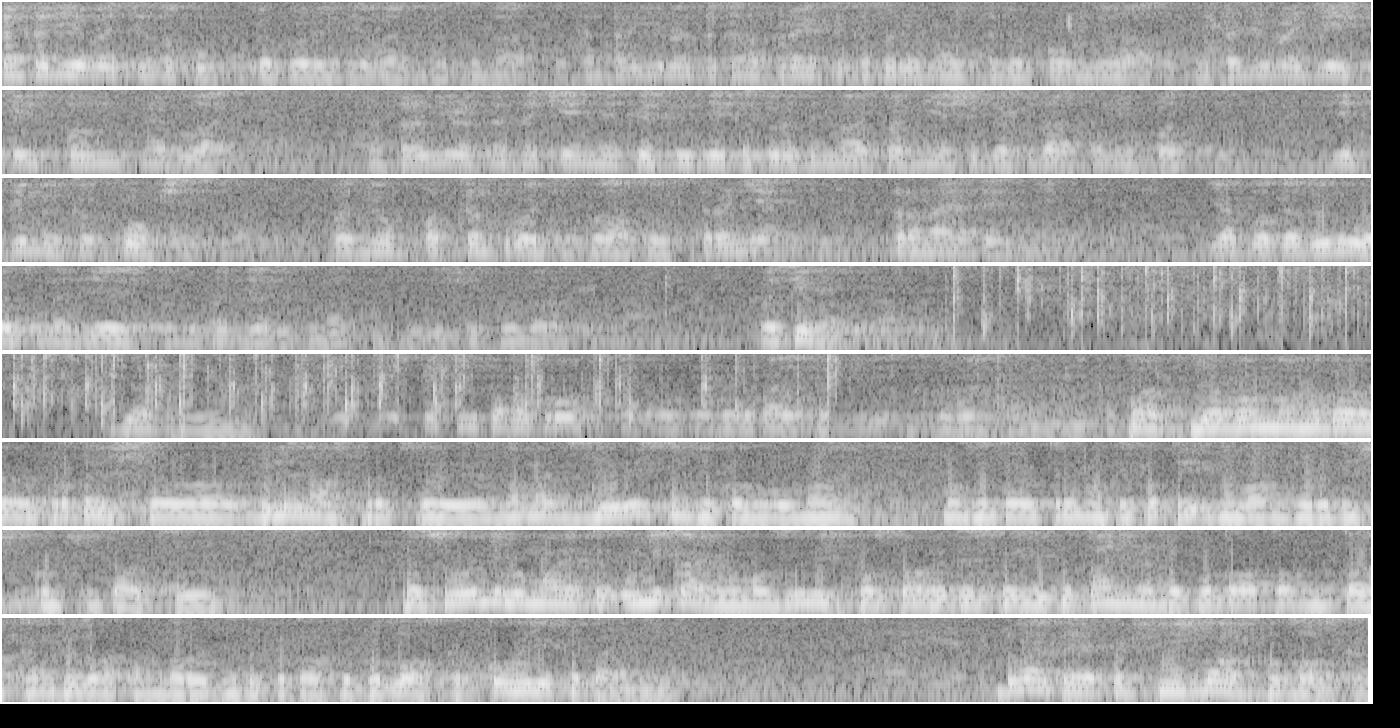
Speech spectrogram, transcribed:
Контролировать те закупки, которые делает государство, контролировать законопроекты, которые вносятся в Верховную Раду, контролировать действия исполнительной власти, контролировать назначение тех людей, которые занимают важнейшие государственные посты. Если мы, как общество, возьмем под контроль ситуацию в стране, страна это изменит. Я благодарю вас и надеюсь, что вы поддержите нас на следующих выборах. Спасибо. Дякую. Если есть какие-то вопросы, пожалуйста, задавайте, мне есть с удовольствием на Так, я вам нагадаю про те, що біля нас працює намет з юристом, до якого ви можете отримати потрібні вам юридичні консультації. Та сьогодні ви маєте унікальну можливість поставити свої питання депутатам та кандидатам народні депутати. Будь ласка, в кого є питання? Давайте я почну з вас, будь ласка.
